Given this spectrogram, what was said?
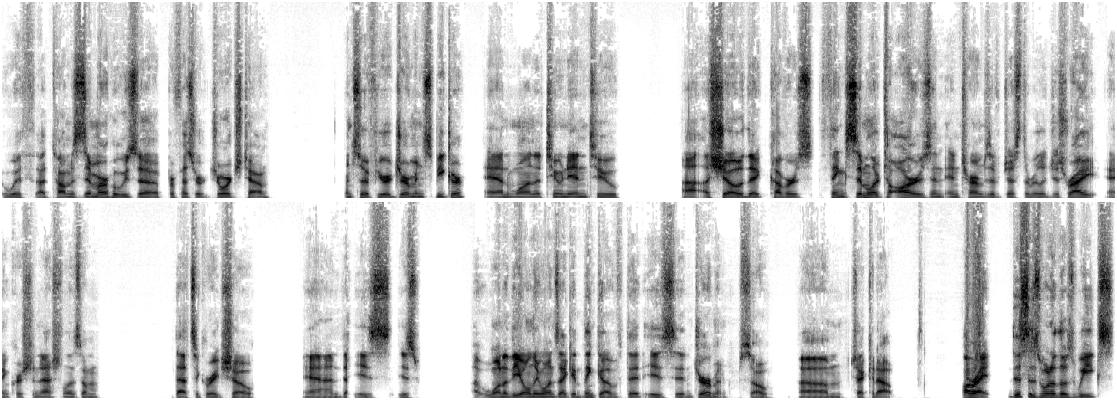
with uh, Thomas Zimmer, who is a professor at Georgetown. And so, if you're a German speaker and want to tune in to uh, a show that covers things similar to ours in, in terms of just the religious right and Christian nationalism, that's a great show, and is is uh, one of the only ones I can think of that is in German. So um, check it out. All right. This is one of those weeks.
